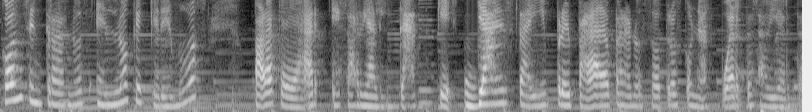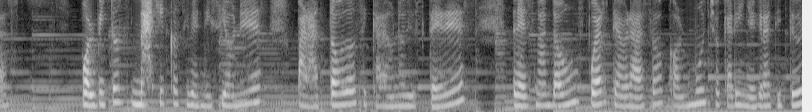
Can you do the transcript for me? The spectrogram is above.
concentrarnos en lo que queremos para crear esa realidad que ya está ahí preparada para nosotros con las puertas abiertas polvitos mágicos y bendiciones para todos y cada uno de ustedes. Les mando un fuerte abrazo con mucho cariño y gratitud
